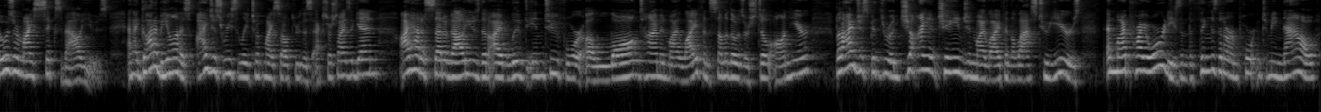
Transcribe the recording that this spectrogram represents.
Those are my six values. And I gotta be honest, I just recently took myself through this exercise again. I had a set of values that I've lived into for a long time in my life, and some of those are still on here. But I've just been through a giant change in my life in the last two years. And my priorities and the things that are important to me now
